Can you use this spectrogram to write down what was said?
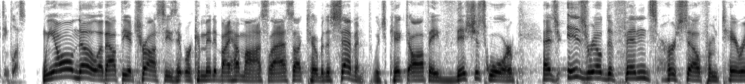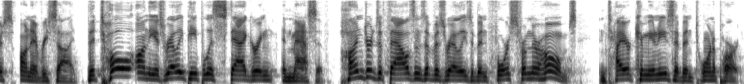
18 plus. We all know about the atrocities that were committed by Hamas last October the 7th, which kicked off a vicious war as Israel defends herself from terrorists on every side. The toll on the Israeli people is staggering and massive. Hundreds of thousands of Israelis have been forced from their homes. Entire communities have been torn apart.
